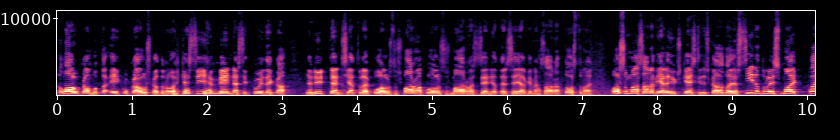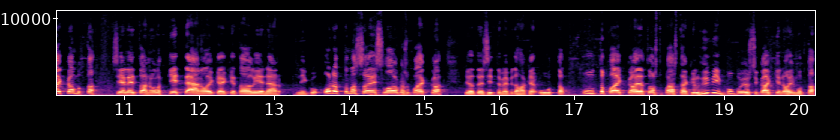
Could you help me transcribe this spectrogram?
laukaa, mutta ei kukaan uskaltanut oikein siihen mennä sit kuitenkaan. Ja nytten sieltä tulee puolustus, varma puolustus, mä arvasin sen, joten sen jälkeen me saadaan tosta noin osumaan, saada vielä yksi keskitys. Katsotaan, jos siitä tulisi paikkaa, mutta siellä ei tainnut olla ketään oikein, ketä oli enää niinku odottamassa edes laukaisupaikkaa, joten sitten me pitää hakea uutta, uutta paikkaa, ja tosta päästään kyllä hyvin pupujussi kaikkien ohi, mutta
